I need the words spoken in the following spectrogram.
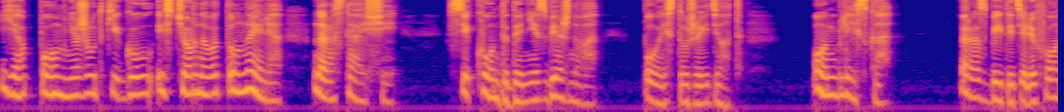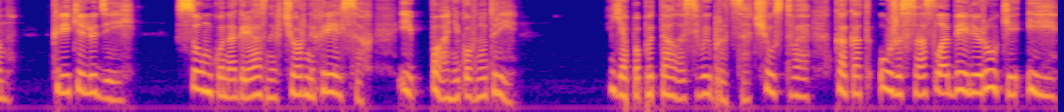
Я помню жуткий гул из черного туннеля, нарастающий. Секунды до неизбежного. Поезд уже идет. Он близко. Разбитый телефон, крики людей, сумку на грязных черных рельсах и панику внутри – я попыталась выбраться, чувствуя, как от ужаса ослабели руки, и...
